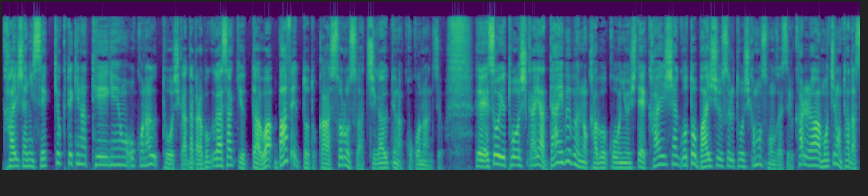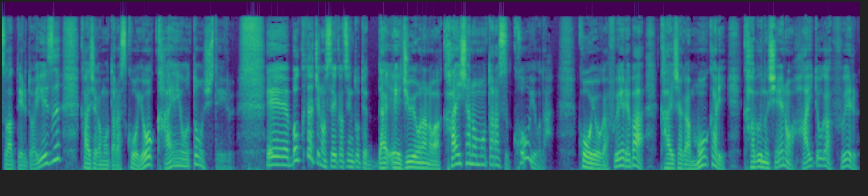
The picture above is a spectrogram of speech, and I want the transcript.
会社に積極的な提言を行う投資家。だから僕がさっき言ったバフェットとかソロスは違うっていうのはここなんですよ、えー、そういう投資家や大部分の株を購入して会社ごと買収する投資家も存在する。彼らはもちろんただ座っているとは言えず会社がもたらす行為を変えようとしている、えー、僕たちの生活にとって大、えー、重要なのは会社のもたらす効用だ。効用が増えれば会社が儲かり株主への配当が増える。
